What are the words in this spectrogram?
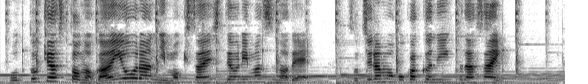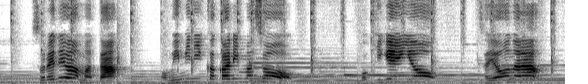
ポッドキャストの概要欄にも記載しておりますので、そちらもご確認ください。それではまたお耳にかかりましょう。ごきげんよう。さようなら。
